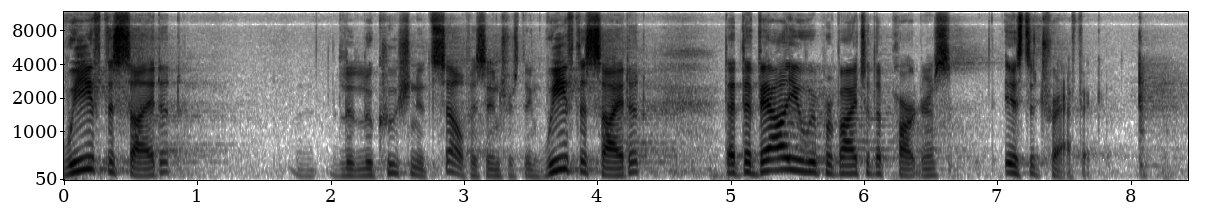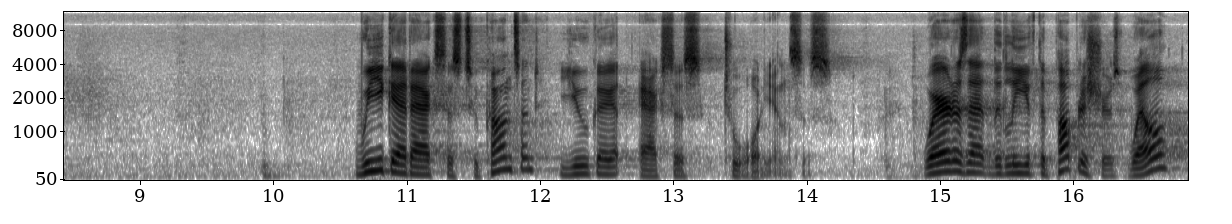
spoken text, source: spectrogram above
We've decided, the locution itself is interesting, we've decided that the value we provide to the partners is the traffic. We get access to content, you get access to audiences. Where does that leave the publishers? Well,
